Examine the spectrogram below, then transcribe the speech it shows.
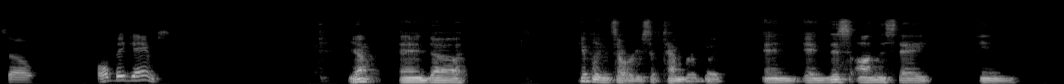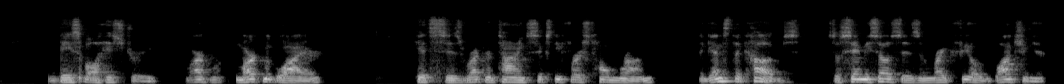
So all big games. Yeah. And uh can't believe it's already September, but and and this on this day in baseball history, Mark Mark McGwire hits his record-tying 61st home run against the Cubs. So Sammy Sosa is in right field watching it.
